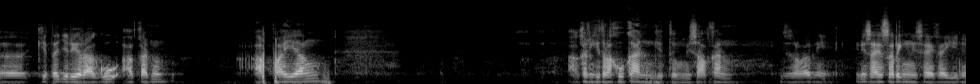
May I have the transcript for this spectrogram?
uh, kita jadi ragu akan apa yang akan kita lakukan gitu. Misalkan misalkan nih ini saya sering nih saya kayak gini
